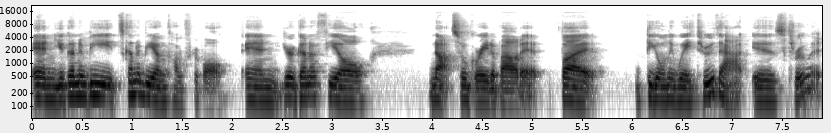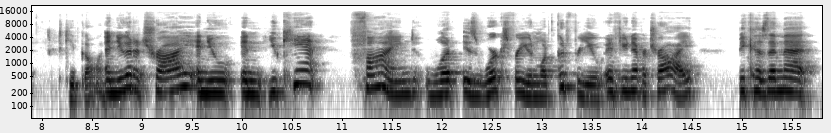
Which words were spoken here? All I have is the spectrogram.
And you're going to be it's going to be uncomfortable and you're going to feel not so great about it. But the only way through that is through it to keep going. And you got to try and you and you can't find what is works for you and what's good for you if you never try because then that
